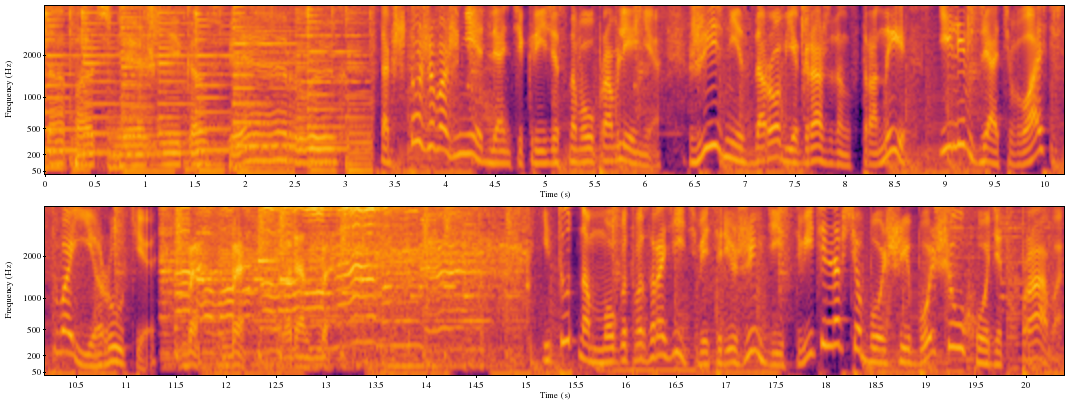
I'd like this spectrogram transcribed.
до подснежников первых. Так что же важнее для антикризисного управления? Жизни и здоровье граждан страны или взять власть в свои руки? Б, Б, вариант Б. И тут нам могут возразить, ведь режим действительно все больше и больше уходит вправо.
